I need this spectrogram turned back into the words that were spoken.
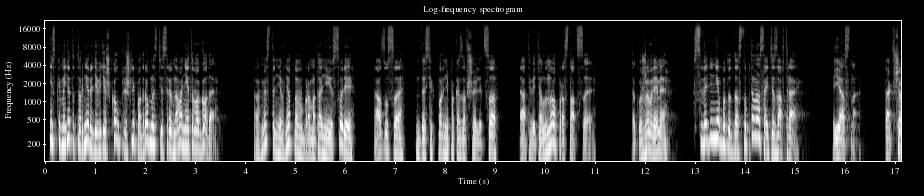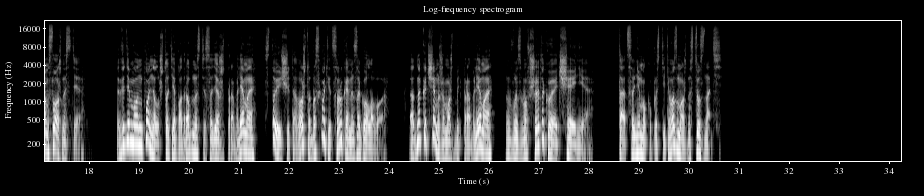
Из комитета турнира девяти школ пришли подробности соревнований этого года. Вместо невнятного бормотания Исори, Азуса, до сих пор не показавшее лицо, ответила на вопрос Тации. «Так уже время». «Сведения будут доступны на сайте завтра». «Ясно. Так в чем сложности?» Видимо, он понял, что те подробности содержат проблемы, стоящие того, чтобы схватиться руками за голову. Однако чем же может быть проблема, вызвавшая такое отчаяние? Тацу не мог упустить возможность узнать.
